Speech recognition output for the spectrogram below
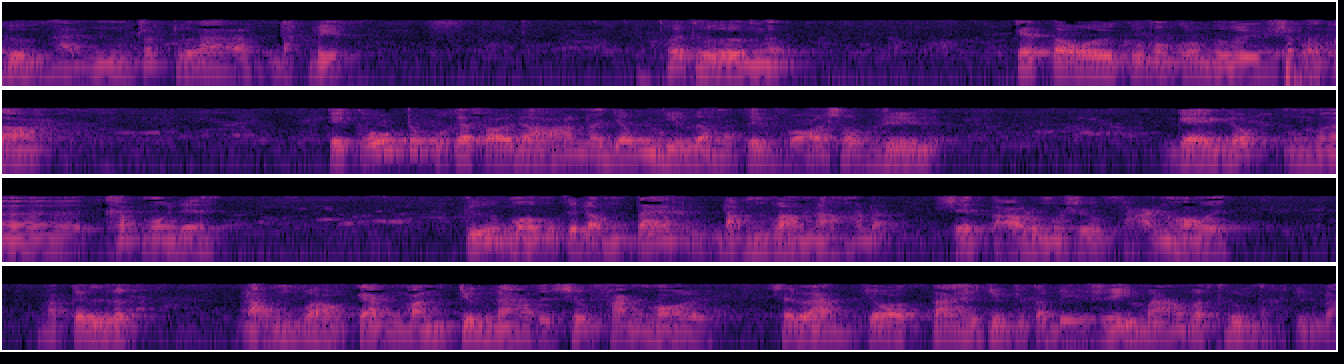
gương hạnh rất là đặc biệt thói thường cái tôi của một con người rất là to. Cái cấu trúc của cái tôi đó nó giống như là một cái vỏ sầu riêng gai gốc mà khắp mọi nơi. Cứ mỗi một cái động tác động vào nó đó sẽ tạo ra một sự phản hồi, mà cái lực động vào càng mạnh chừng nào thì sự phản hồi sẽ làm cho tay chân chúng ta bị rỉ máu và thương thật chừng đó.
